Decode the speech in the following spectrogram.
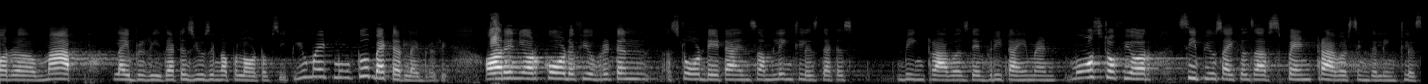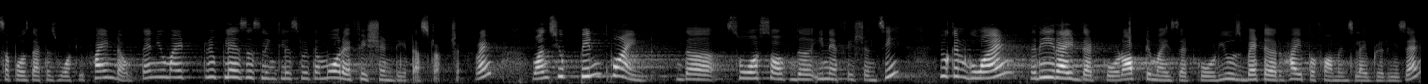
or a map library that is using up a lot of CPU, you might move to a better library or in your code if you have written uh, stored data in some linked list that is being traversed every time and most of your CPU cycles are spent traversing the linked list suppose that is what you find out then you might replace this linked list with a more efficient data structure right. Once you pinpoint the source of the inefficiency you can go and rewrite that code optimize that code use better high performance libraries and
